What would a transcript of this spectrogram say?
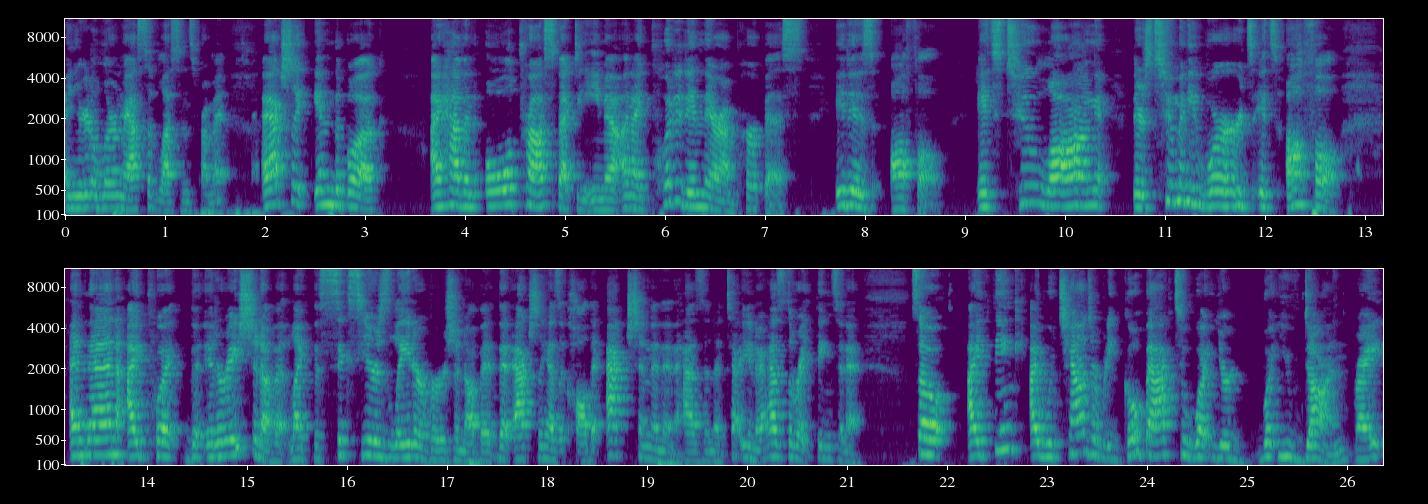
and you're going to learn massive lessons from it. I actually, in the book, I have an old prospecting email and I put it in there on purpose. It is awful. It's too long. There's too many words. It's awful. And then I put the iteration of it, like the six years later version of it that actually has a call to action and it has an you know, it has the right things in it. So I think I would challenge everybody go back to what you're what you've done, right?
